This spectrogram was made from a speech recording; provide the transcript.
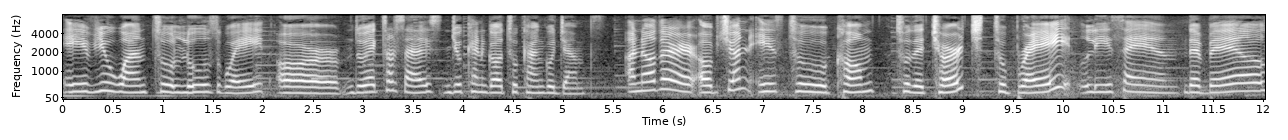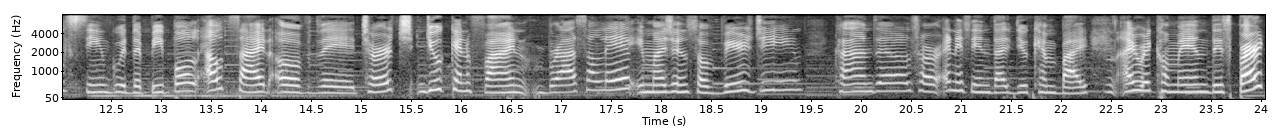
If you want to lose weight or do exercise, you can go to Kangoo Jumps. Another option is to come to the church to pray, listen the bells, sing with the people. Outside of the church, you can find bracelet, images of Virgin, candles or anything that you can buy. I recommend this park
